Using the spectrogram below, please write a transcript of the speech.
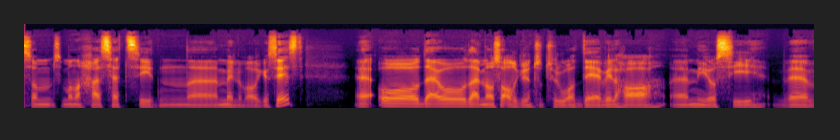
Som, som man har sett siden uh, mellomvalget sist. og det er jo dermed også all grunn til å tro at det vil ha mye å si ved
